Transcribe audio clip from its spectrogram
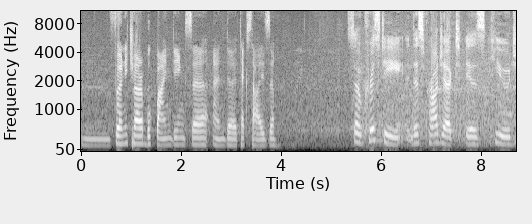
mm, furniture, book bindings, and textiles. So, Christie, this project is huge.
